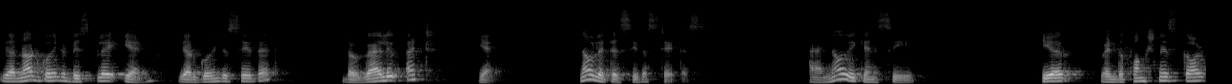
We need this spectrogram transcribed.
we are not going to display n, we are going to say that the value at n. Now let us see the status. And now we can see here when the function is called,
